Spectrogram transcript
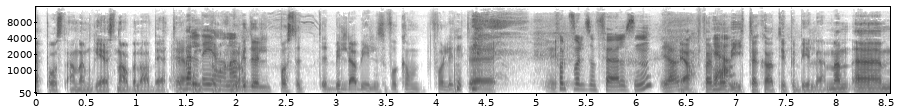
e-post nmg-bt. Veldig gjerne. Kan ikke du poste et bilde av bilen, så folk kan få litt eh, Folk får liksom følelsen. ja. Ja, for en må Ja. vite hva type bil det er. Men um,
